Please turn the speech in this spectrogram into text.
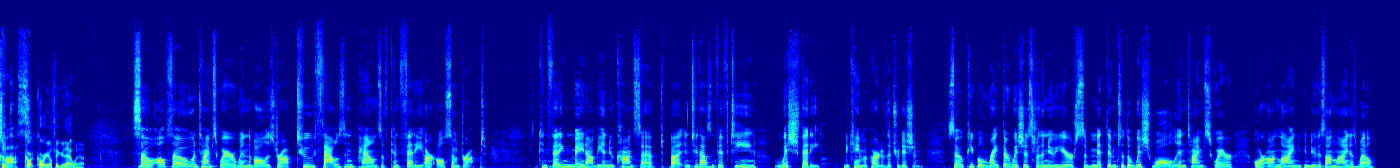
so costs. Cor- Corey will figure that one out. So, also in Times Square, when the ball is dropped, 2,000 pounds of confetti are also dropped. Confetti may not be a new concept, but in 2015, Wishfetti became a part of the tradition. So people write their wishes for the new year, submit them to the wish wall in Times Square or online. You can do this online as well.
